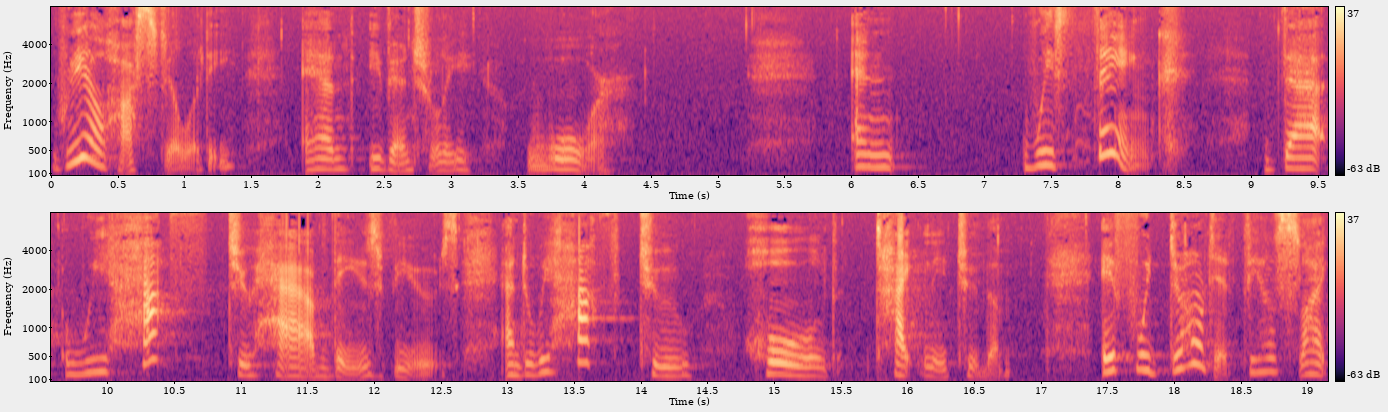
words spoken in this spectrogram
real hostility and eventually war. And we think that we have to have these views and do we have to hold tightly to them. If we don't, it feels like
